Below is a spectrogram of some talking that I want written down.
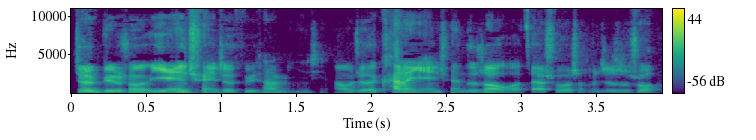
就是比如说岩泉就非常明显啊，我觉得看了岩泉都知道我在说什么，就是说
